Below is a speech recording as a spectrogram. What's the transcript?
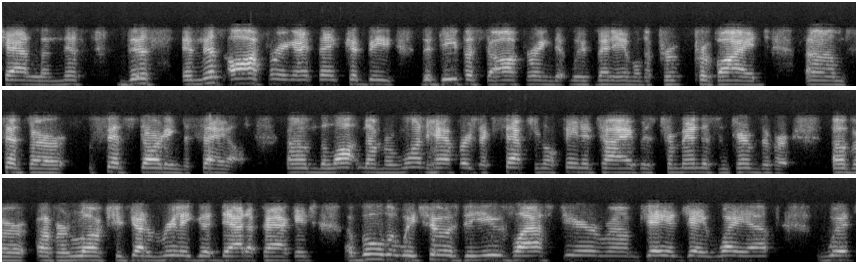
cattle in this this and this offering I think could be the deepest offering that we've been able to pro- provide um, since our since starting the sale. Um, the lot number one heifer's exceptional phenotype is tremendous in terms of her of her of her look. She's got a really good data package. A bull that we chose to use last year, J and J Way Up, which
